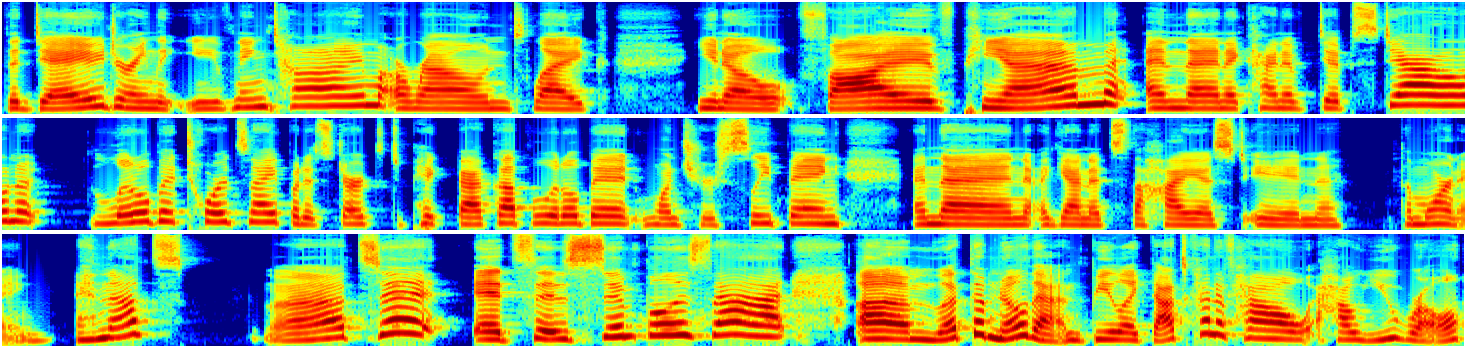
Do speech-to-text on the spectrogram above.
the day, during the evening time, around like, you know, 5 p.m., and then it kind of dips down a little bit towards night, but it starts to pick back up a little bit once you're sleeping. And then again, it's the highest in the morning. And that's that's it. It's as simple as that. Um, let them know that and be like, that's kind of how how you roll.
